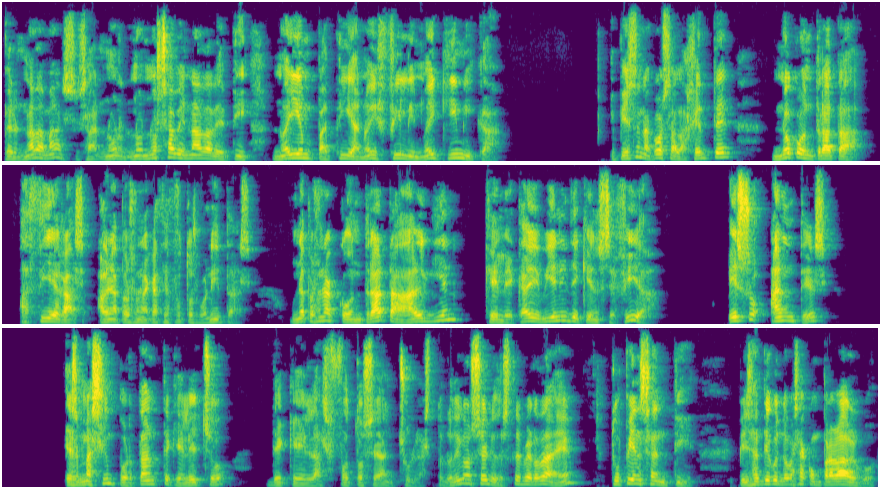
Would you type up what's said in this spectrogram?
pero nada más. O sea, no, no, no sabe nada de ti. No hay empatía, no hay feeling, no hay química. Y piensa una cosa, la gente no contrata a ciegas a una persona que hace fotos bonitas. Una persona contrata a alguien que le cae bien y de quien se fía. Eso antes es más importante que el hecho de que las fotos sean chulas. Te lo digo en serio, esto es verdad, ¿eh? Tú piensa en ti, piensa en ti cuando vas a comprar algo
